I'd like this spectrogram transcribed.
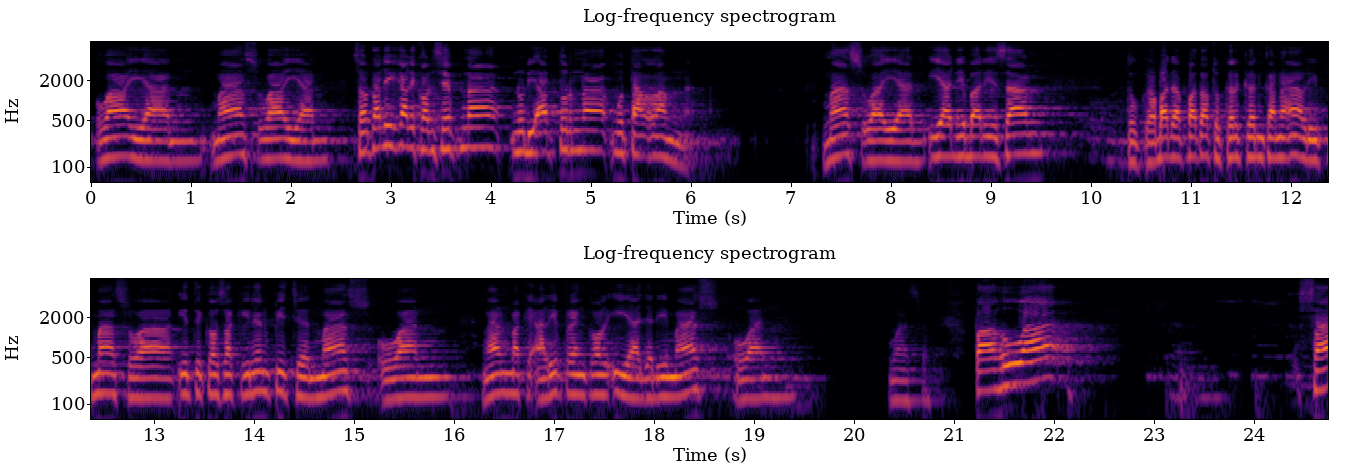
wayan. Mas wayan. So tadi kali konsepna nu diaturna mutalamna. Mas wayan. Ia di barisan. Tuh kepada patah tukerkeun kana alif maswa itu sakinin piceun mas wan. Ngan make alif rengkol iya jadi mas wan. Mas pahuwa sa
